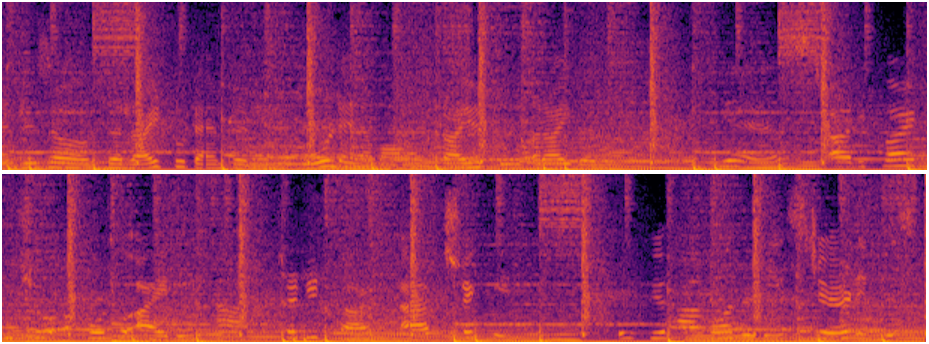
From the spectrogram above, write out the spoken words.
and reserves the right to temporarily hold an amount prior to arrival. Guests are required to show a photo ID and credit card at check-in. If you have already stayed in this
